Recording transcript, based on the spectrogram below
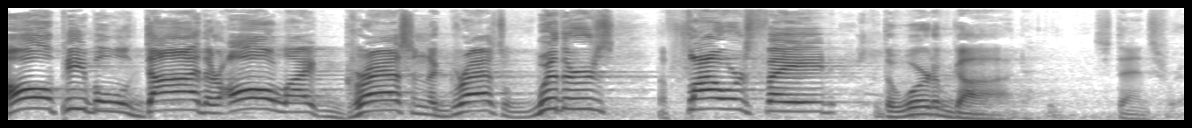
all people will die. They're all like grass, and the grass withers, the flowers fade, but the Word of God stands forever.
